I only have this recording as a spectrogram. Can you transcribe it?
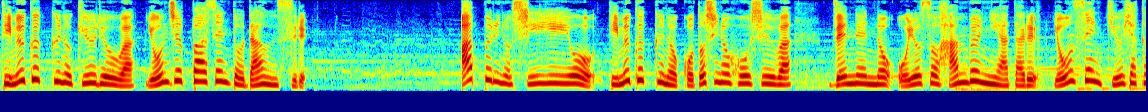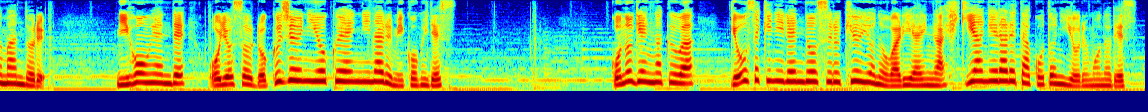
ティム・クックの給料は40%ダウンする。アップルの CEO ティム・クックの今年の報酬は前年のおよそ半分にあたる4900万ドル。日本円でおよそ62億円になる見込みです。この減額は業績に連動する給与の割合が引き上げられたことによるものです。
